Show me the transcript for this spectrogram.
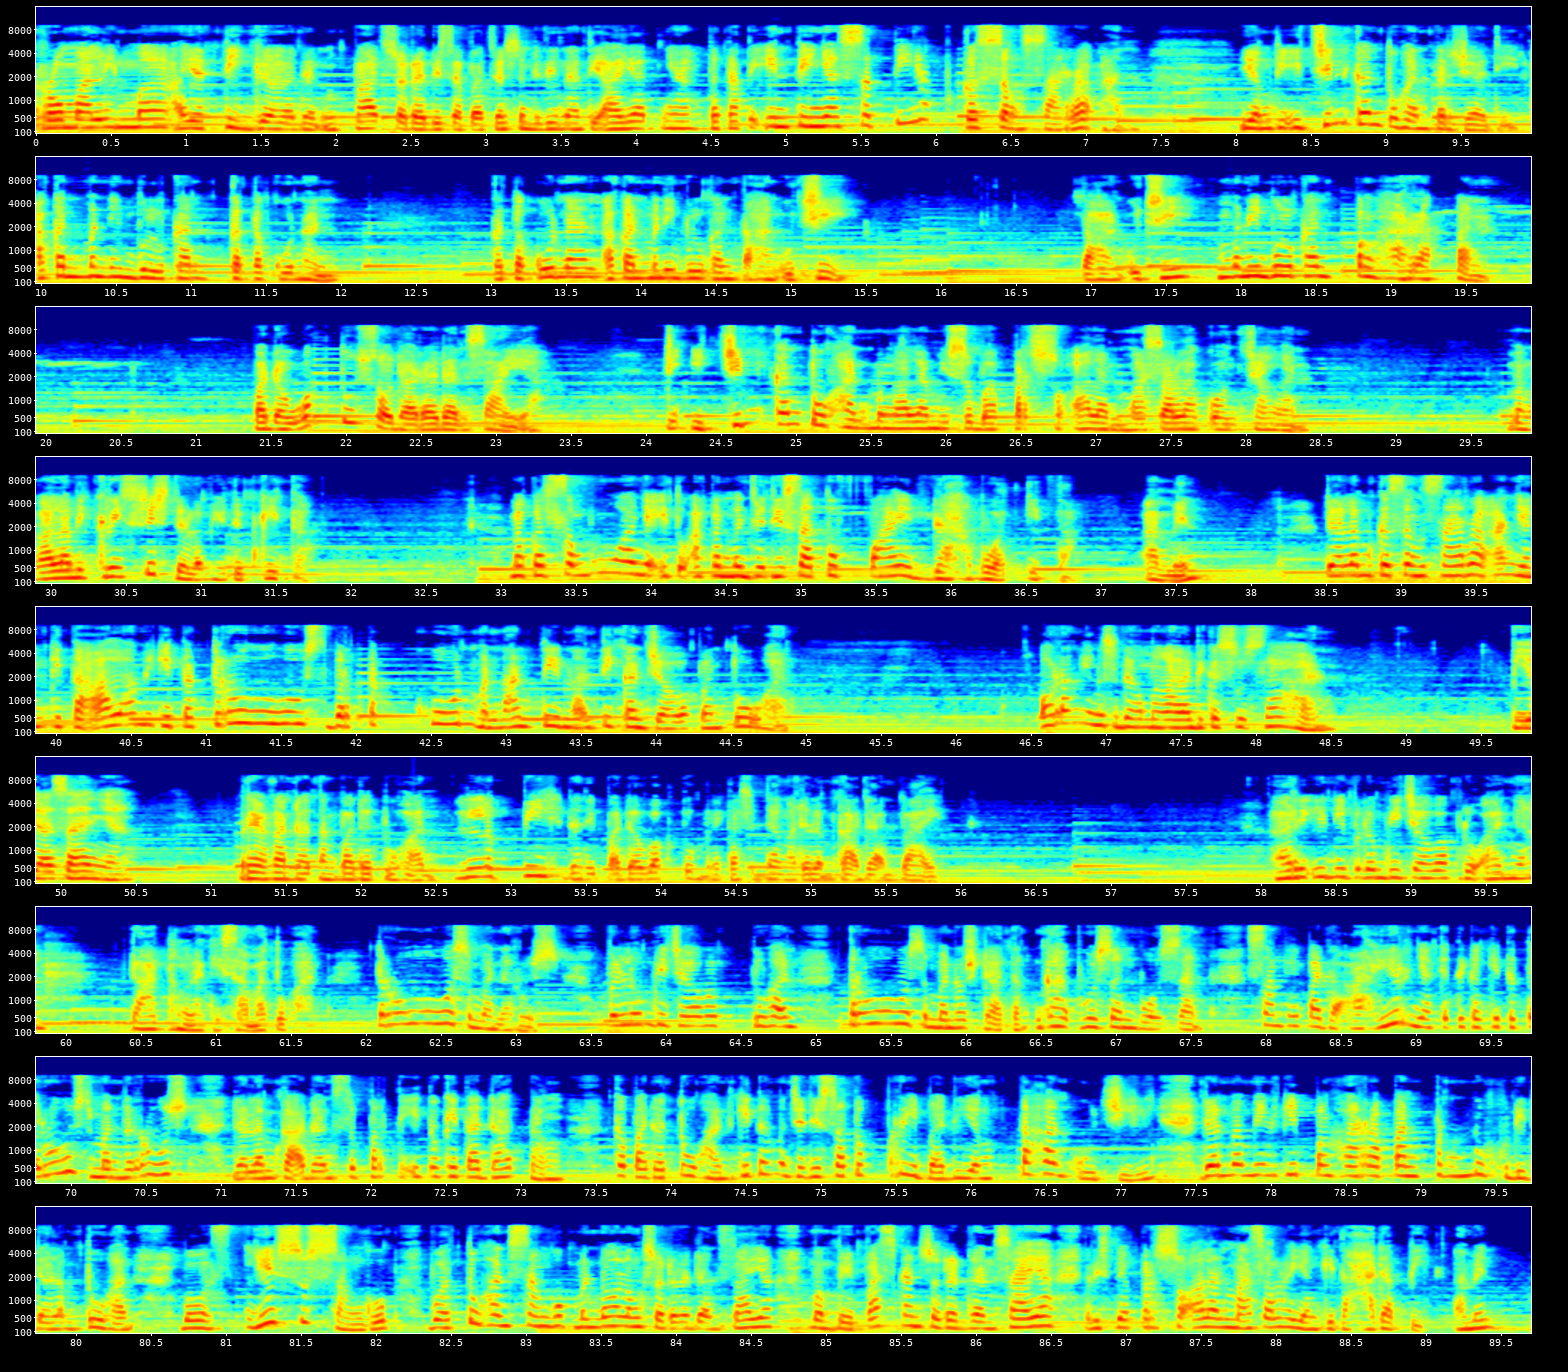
Roma 5 ayat 3 dan 4 Saudara bisa baca sendiri nanti ayatnya Tetapi intinya setiap kesengsaraan yang diizinkan Tuhan terjadi akan menimbulkan ketekunan Ketekunan akan menimbulkan tahan uji tahan uji menimbulkan pengharapan. Pada waktu saudara dan saya diizinkan Tuhan mengalami sebuah persoalan masalah goncangan, mengalami krisis dalam hidup kita, maka semuanya itu akan menjadi satu faedah buat kita. Amin. dalam kesengsaraan yang kita alami, kita terus bertekun menanti-nantikan jawaban Tuhan. Orang yang sedang mengalami kesusahan, biasanya mereka akan datang pada Tuhan lebih daripada waktu mereka sedang dalam keadaan baik. Hari ini belum dijawab doanya, datang lagi sama Tuhan. Terus menerus. Belum dijawab Tuhan terus menerus datang. Nggak bosan-bosan. Sampai pada akhirnya ketika kita terus menerus dalam keadaan seperti itu kita datang kepada Tuhan kita menjadi satu pribadi yang tahan uji dan memiliki pengharapan penuh di dalam Tuhan bahwa Yesus sanggup bahwa Tuhan sanggup menolong saudara dan saya membebaskan saudara dan saya dari setiap persoalan masalah yang kita hadapi. Amin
